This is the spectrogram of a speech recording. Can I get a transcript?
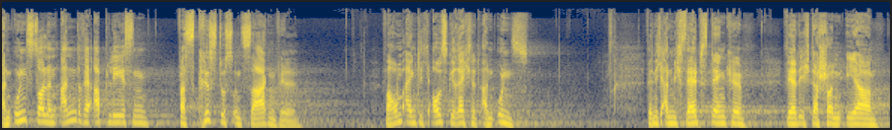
An uns sollen andere ablesen, was Christus uns sagen will. Warum eigentlich ausgerechnet an uns? Wenn ich an mich selbst denke, werde ich da schon eher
